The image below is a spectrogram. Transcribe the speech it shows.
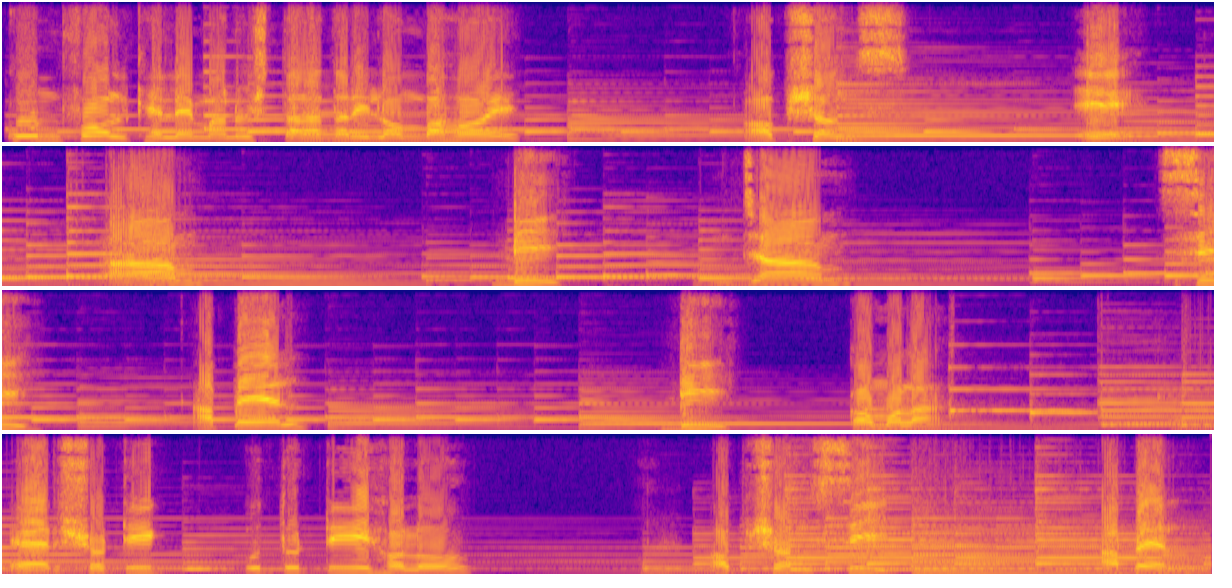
কোন ফল খেলে মানুষ তাড়াতাড়ি লম্বা হয়? অপশনস এ, আম। বি, জাম। C, apple. ডি, কমলা। এর সঠিক উত্তরটি হল অপশন সি, আপেল।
